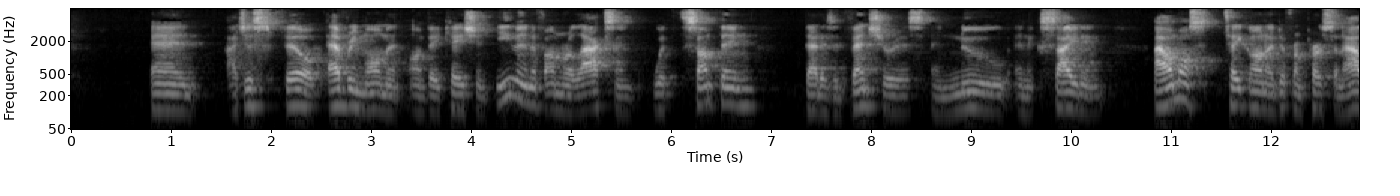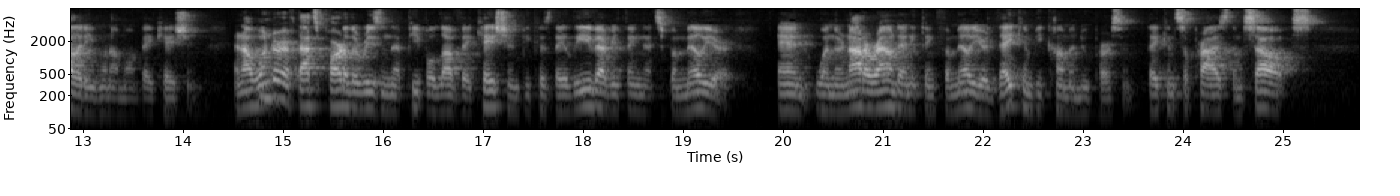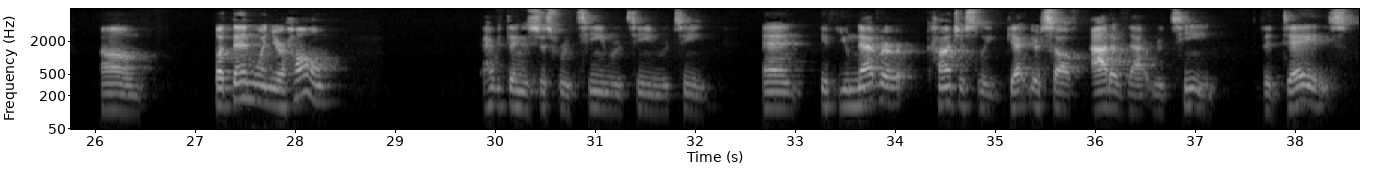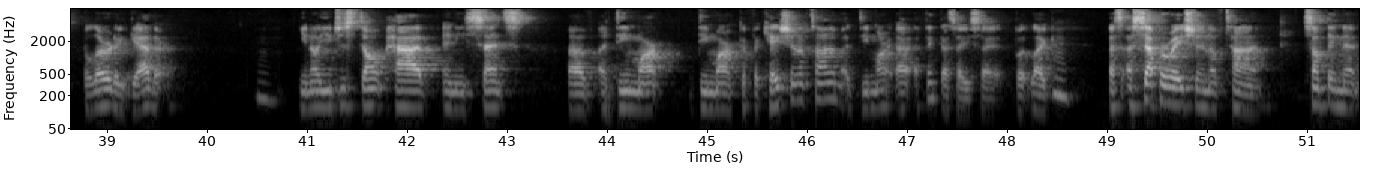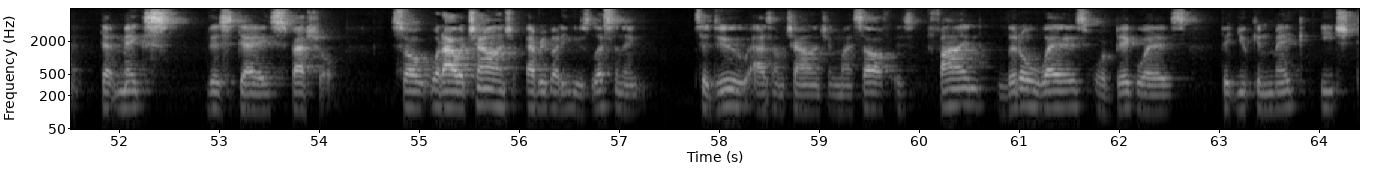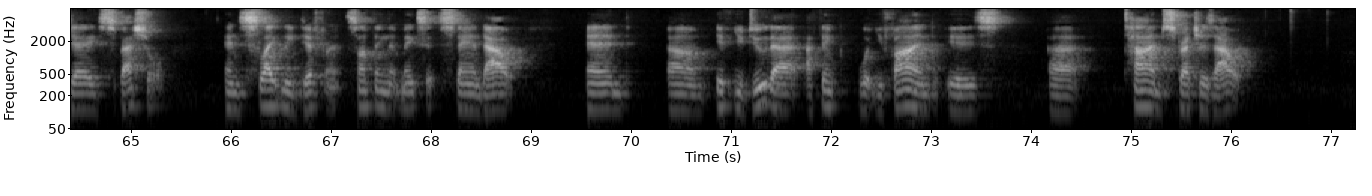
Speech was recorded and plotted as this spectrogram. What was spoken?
And I just feel every moment on vacation, even if I'm relaxing, with something that is adventurous and new and exciting. I almost take on a different personality when I'm on vacation. And I wonder if that's part of the reason that people love vacation because they leave everything that's familiar. And when they're not around anything familiar, they can become a new person. They can surprise themselves. Um, but then when you're home, everything is just routine, routine, routine. And if you never consciously get yourself out of that routine, the days blur together. Mm. You know, you just don't have any sense of a demarc demarkification of time. A demarc, I think that's how you say it, but like mm. A, a separation of time, something that that makes this day special. So, what I would challenge everybody who's listening to do, as I'm challenging myself, is find little ways or big ways that you can make each day special and slightly different, something that makes it stand out. And um, if you do that, I think what you find is uh, time stretches out.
